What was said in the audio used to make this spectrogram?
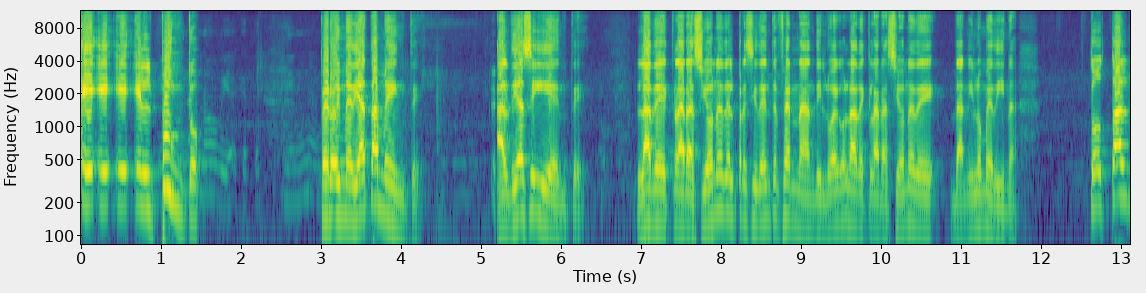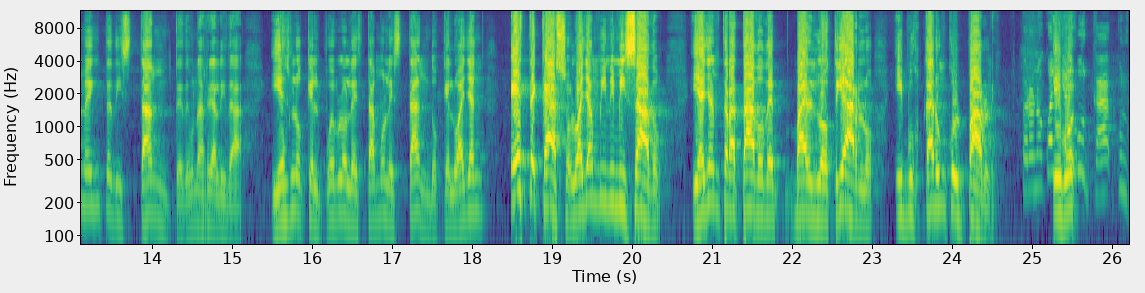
eh, eh, el punto, pero inmediatamente, al día siguiente, las declaraciones del presidente Fernández y luego las declaraciones de Danilo Medina, totalmente distante de una realidad y es lo que el pueblo le está molestando, que lo hayan, este caso lo hayan minimizado y hayan tratado de bailotearlo y buscar un culpable. Pero no cualquier culpable.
